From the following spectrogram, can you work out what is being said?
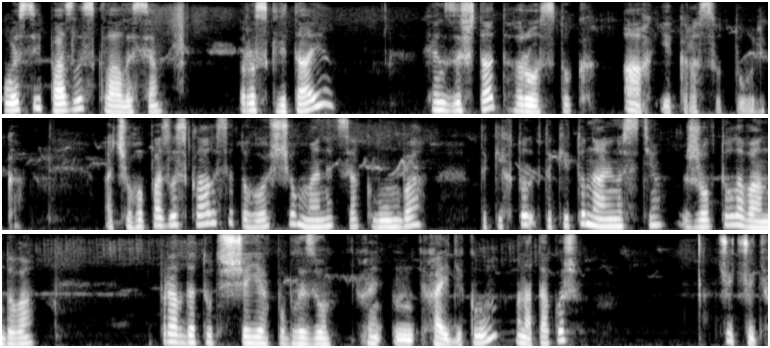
Ось і пазли склалися. Розквітає Хензештат росток. Ах, і красотулька. А чого пазли склалися? Того, що в мене ця клумба в, таких, в такій тональності жовто-лавандова. Правда, тут ще є поблизу Хайді Клум. Вона також чуть-чуть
